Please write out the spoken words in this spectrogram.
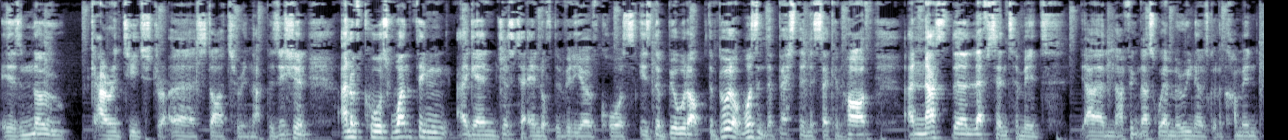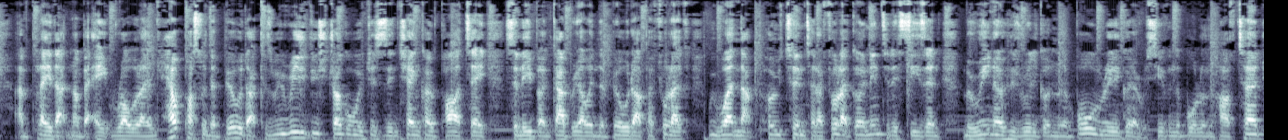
there's no guaranteed uh, starter in that position. And of course, one thing, again, just to end off the video, of course, is the build-up. The build-up wasn't the best in the second half, and that's the left centre mid. Um, I think that's where Merino is going to come in and play that number eight role and help us with the build-up because we really do struggle with just Zinchenko, Partey, Saliba and Gabriel in the build-up. I feel like we weren't that potent and I feel like going into this season, Merino, who's really good on the ball, really good at receiving the ball on the half turn,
